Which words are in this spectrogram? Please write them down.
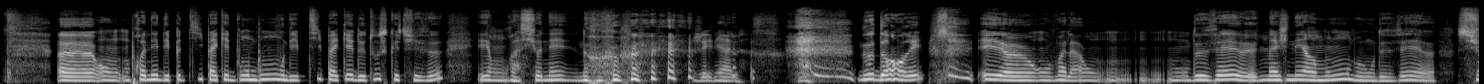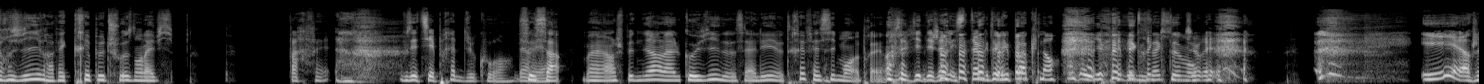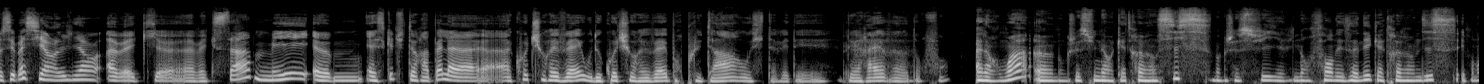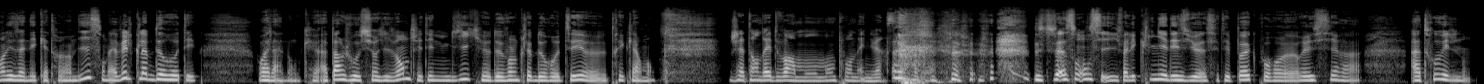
On, on, prenait des petits paquets de bonbons ou des petits paquets de tout ce que tu veux et on rationnait nos. Génial. nos denrées. Et euh, on voilà, on, on, devait euh, imaginer un monde où on devait euh, survivre avec très peu de choses dans la vie. Parfait. Vous étiez prête du coup. Hein, c'est ça. Bah, alors je peux te dire là, le Covid, ça allait très facilement après. Vous aviez déjà les stocks de l'époque, non? Vous aviez pris des Exactement. Et alors, je ne sais pas s'il y a un lien avec euh, avec ça, mais euh, est-ce que tu te rappelles à, quoi tu rêvais ou de quoi tu rêvais pour plus tard, ou si tu avais des, des rêves d'enfant? Alors moi, euh, donc je suis née en 86, donc je suis une enfant des années 90 et pendant les années 90, on avait le club Dorothée. Voilà, donc à part jouer aux survivantes, j'étais une geek devant le club Dorothée très clairement. J'attendais de voir mon nom pour mon anniversaire. de toute façon, il fallait cligner des yeux à cette époque pour réussir à, à trouver le nom.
